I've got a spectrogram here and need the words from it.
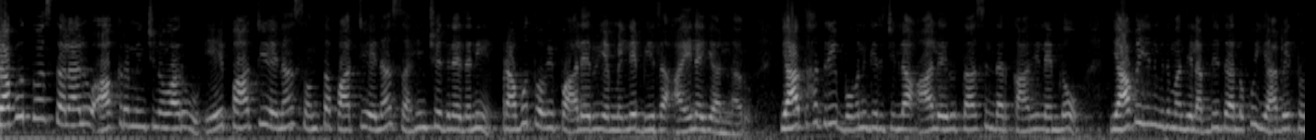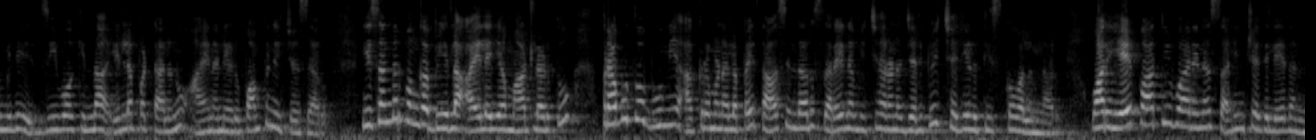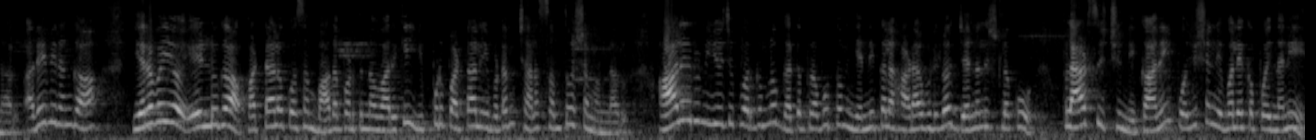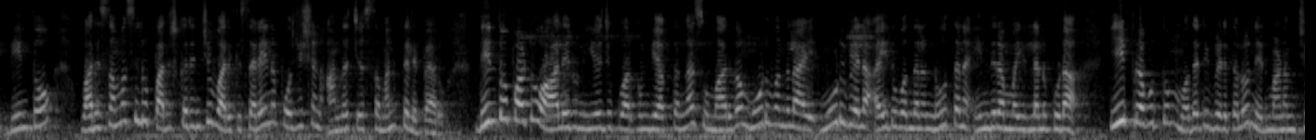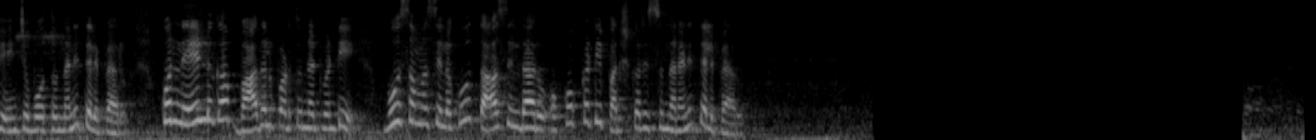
ప్రభుత్వ స్థలాలు ఆక్రమించిన వారు ఏ పార్టీ అయినా సొంత పార్టీ అయినా సహించేది లేదని ప్రభుత్వ విప్ ఆలేరు ఎమ్మెల్యే బీర్ల ఐలయ్య అన్నారు. యాదాద్రి భువనగిరి జిల్లా ఆలేరు తహసీల్దార్ కార్యాలయంలో యాభై ఎనిమిది మంది లబ్ధిదారులకు యాభై తొమ్మిది జీవో కింద ఇళ్ళ పట్టాలను ఆయన నేడు పంపిణీ చేశారు. ఈ సందర్భంగా బీర్ల ఐలయ్య మాట్లాడుతూ ప్రభుత్వ భూమి ఆక్రమణలపై తహసీల్దారు సరైన విచారణ జరిపి చర్యలు తీసుకోవాలన్నారు. వారు ఏ పార్టీ వారైనా సహించేది లేదన్నారు. అదేవిధంగా ఇరవై ఏళ్ళుగా పట్టాల కోసం బాధపడుతున్న వారికి ఇప్పుడు పట్టాలు ఇవ్వడం చాలా సంతోషం అన్నారు. ఆలేరు నియోజకవర్గంలో గత ప్రభుత్వం ఎన్నికల హడావుడిలో జర్నలిస్టులకు ఫ్లాట్స్ ఇచ్చింది. కానీ పొజిషన్ ఇవ్వలేకపోయిందని దీంతో వారి సమస్యలు పరిష్కరించి వారికి సరైన పొజిషన్ అందజేస్తామని తెలిపారు. దీంతో పాటు ఆలేరు నియోజకవర్గం వ్యాప్తంగా సుమారుగా మూడు వందల మూడు వేల ఐదు వందల నూతన ఇందిరమ్మ ఇళ్ళను కూడా ఈ ప్రభుత్వం మొదటి విడతలో నిర్మాణం చేయించబోతోందని తెలిపారు. కొన్నేళ్ళుగా బాధలు పడుతున్నటువంటి భూ సమస్యలకు తహసీల్దారు ఒక్కొక్కటి పరిష్కరిస్తున్నారని తెలిపారు.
